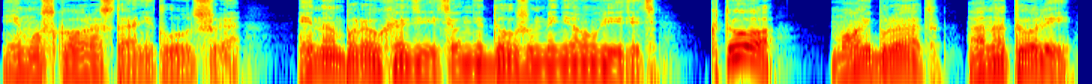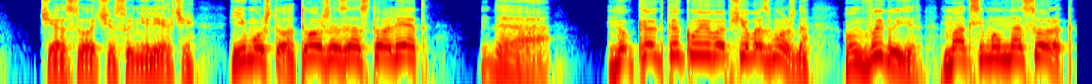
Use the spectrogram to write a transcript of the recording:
«Ему скоро станет лучше. И нам пора уходить, он не должен меня увидеть». «Кто?» «Мой брат, Анатолий». «Час от часу не легче. Ему что, тоже за сто лет?» «Да». «Ну как такое вообще возможно? Он выглядит максимум на сорок».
